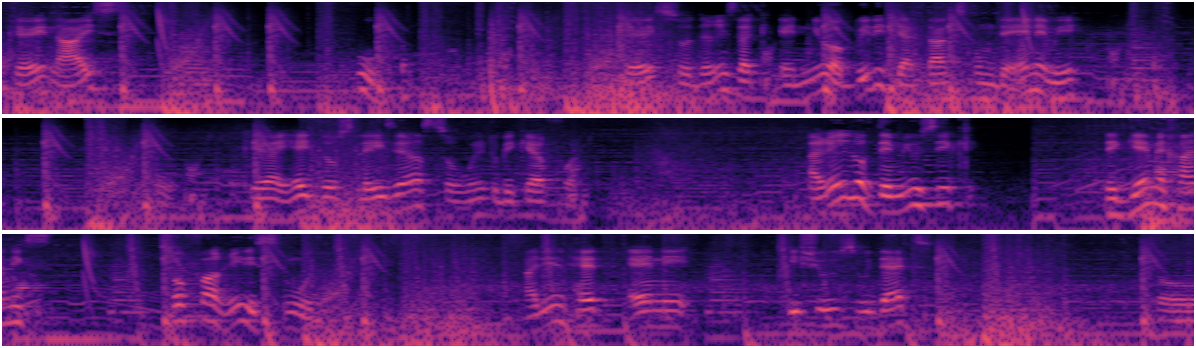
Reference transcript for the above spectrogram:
Okay, nice. Ooh. Okay, so there is like a new ability attacks from the enemy. Okay, I hate those lasers, so we need to be careful. I really love the music. The game mechanics so far really smooth. I didn't have any issues with that. So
